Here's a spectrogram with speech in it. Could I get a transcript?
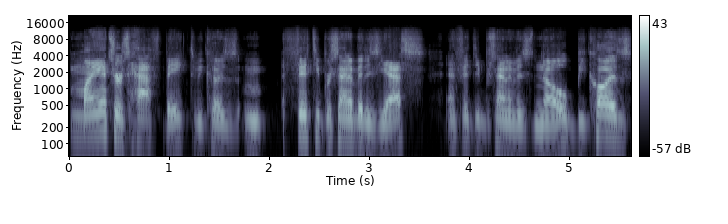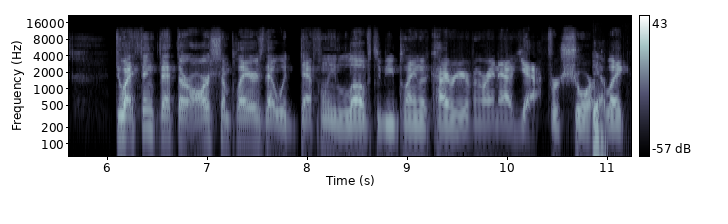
my answer is half baked because 50% of it is yes and 50% of it is no. Because do I think that there are some players that would definitely love to be playing with Kyrie Irving right now? Yeah, for sure. Yeah. Like,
